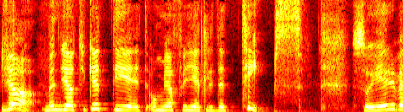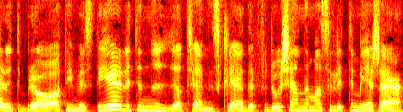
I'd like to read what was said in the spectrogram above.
Ja, men jag tycker att det, om jag får ge ett litet tips. Så är det väldigt bra att investera i lite nya träningskläder. För då känner man sig lite mer så här.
